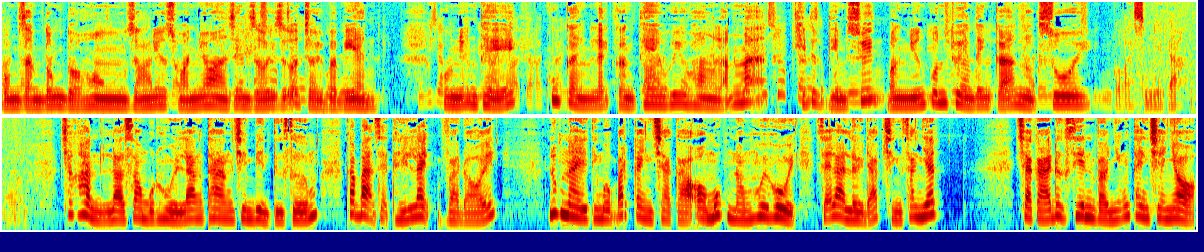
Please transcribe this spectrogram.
Vùng giảng đông đỏ hồng dường như xóa nhòa ranh giới giữa trời và biển. Không những thế, khung cảnh lại càng theo huy hoàng lãng mạn khi được điểm suýt bằng những con thuyền đánh cá ngược xuôi. Chắc hẳn là sau một hồi lang thang trên biển từ sớm, các bạn sẽ thấy lạnh và đói. Lúc này thì một bát canh chả cá o múc nóng hôi hổi sẽ là lời đáp chính xác nhất. Chả cá được xiên vào những thanh tre nhỏ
